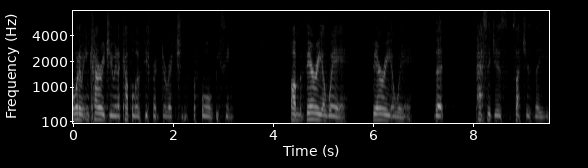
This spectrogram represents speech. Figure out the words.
I want to encourage you in a couple of different directions before we sing. I'm very aware, very aware that passages such as these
